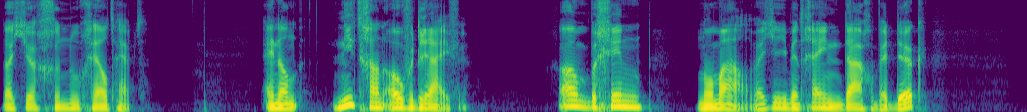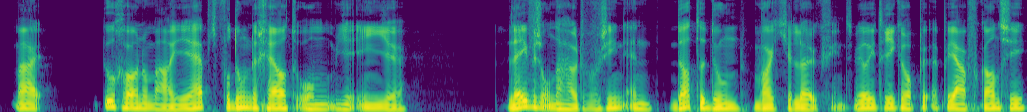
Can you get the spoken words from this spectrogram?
dat je genoeg geld hebt. En dan niet gaan overdrijven. Gewoon begin normaal. Weet je, je bent geen Dagobert Duck, maar doe gewoon normaal. Je hebt voldoende geld om je in je levensonderhoud te voorzien en dat te doen wat je leuk vindt. Wil je drie keer op, per jaar op vakantie,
